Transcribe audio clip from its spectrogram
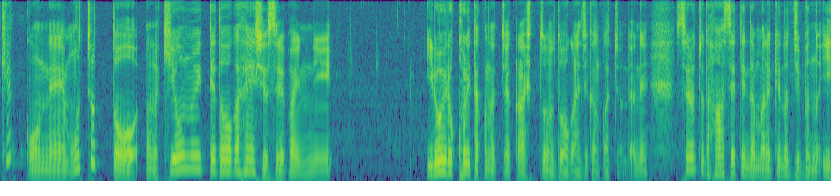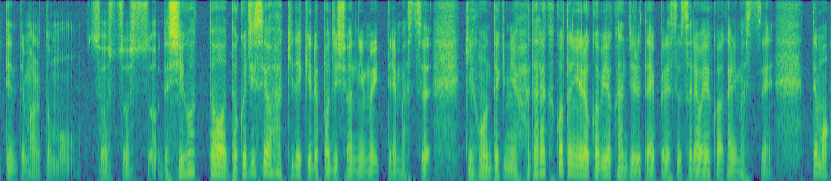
結構ね、もうちょっと、あの気を抜いて動画編集すればいいのに、いろいろ凝りたくなっちゃうから一つの動画に時間かかっちゃうんだよね。それはちょっと反省点でもあるけど自分のいい点でもあると思う。そうそうそう。で、仕事、独自性を発揮できるポジションに向いています。基本的に働くことに喜びを感じるタイプです。それはよくわかりません。でも、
